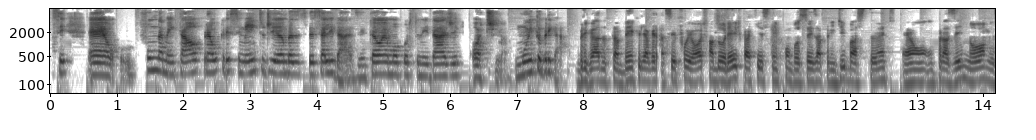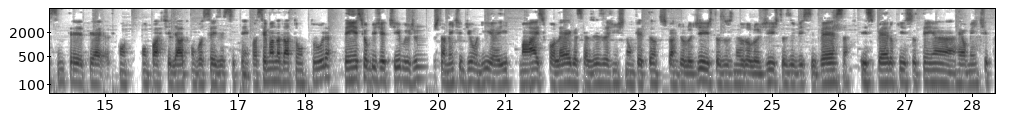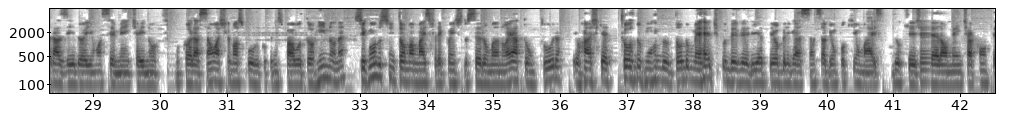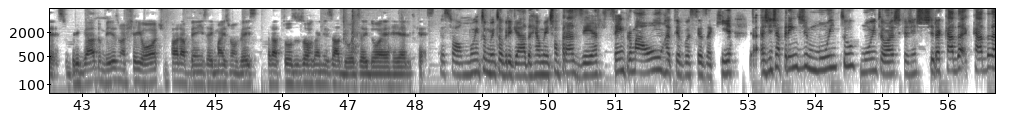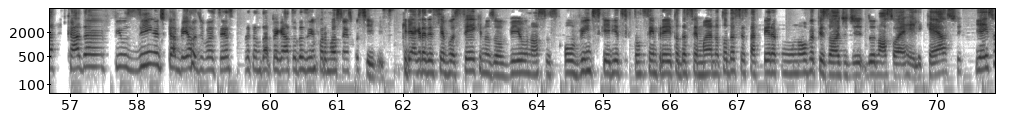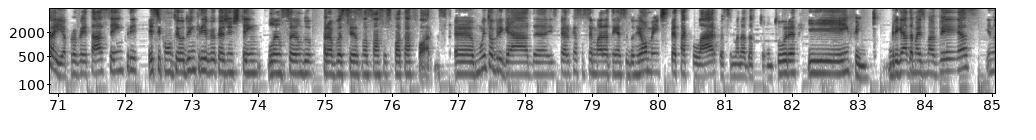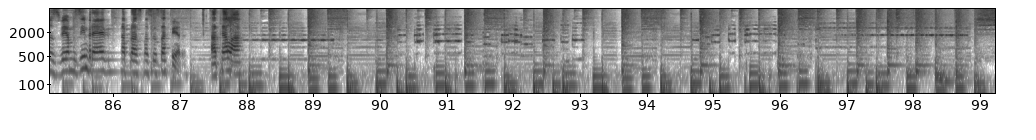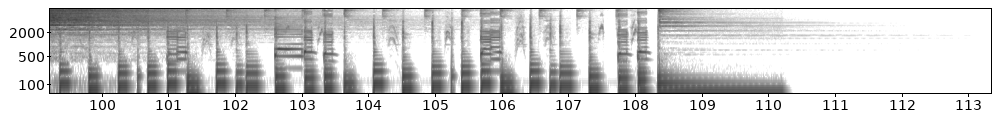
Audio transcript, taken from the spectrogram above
é fundamental para o crescimento de ambas as especialidades. Então, é uma oportunidade ótima. Muito obrigada. Obrigado também, queria agradecer, foi ótimo, adorei ficar aqui esse tempo com vocês, aprendi bastante. É um, um prazer enorme assim ter, ter compartilhado com vocês esse tempo. A Semana da Tontura tem esse objetivo justamente de unir aí mais colegas que às vezes a gente não vê tantos cardiologistas, os neurologistas e vice-versa. Espero que isso tenha realmente trazido aí uma semente aí no, no coração. Acho que o nosso público principal, o torrino, né? O segundo sintoma mais frequente do ser humano é a tontura. Eu acho que é todo mundo, todo médico deveria ter obrigação de saber um pouquinho mais do que geralmente acontece. Obrigado mesmo, achei ótimo. Parabéns aí mais uma vez para todos os organizadores aí do ORL Cast. Pessoal, muito, muito obrigada. Realmente é um prazer, sempre uma honra ter vocês aqui. A gente aprende muito, muito. Eu acho que a gente tira cada, cada, cada fiozinho de cabelo de vocês para tentar pegar todas as informações possíveis. Queria agradecer você que nos ouviu, nossos ouvintes queridos que estão sempre aí toda semana, toda sexta-feira com um novo episódio de, do nosso ORL Cast. E é isso aí, aproveitar sempre esse conteúdo incrível que a gente tem lançando para vocês nas nossas plataformas. É, muito obrigada, espero que essa semana tenha sido realmente espetacular com a Semana da Tontura. E, enfim, obrigada mais uma vez e nos vemos em breve na próxima sexta-feira. Até lá!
